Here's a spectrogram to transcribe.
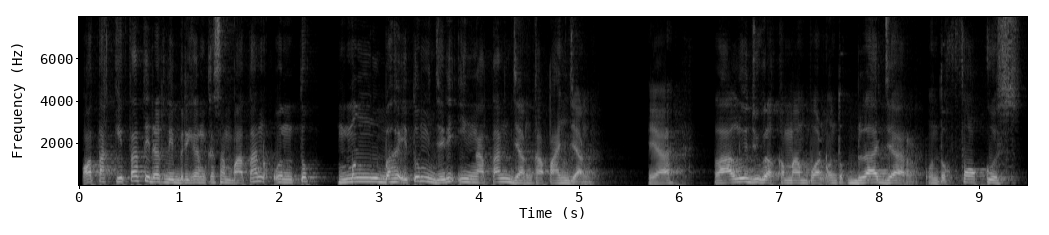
otak kita tidak diberikan kesempatan untuk mengubah itu menjadi ingatan jangka panjang. Ya. Lalu juga kemampuan untuk belajar, untuk fokus,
